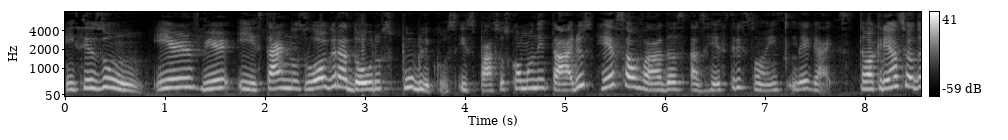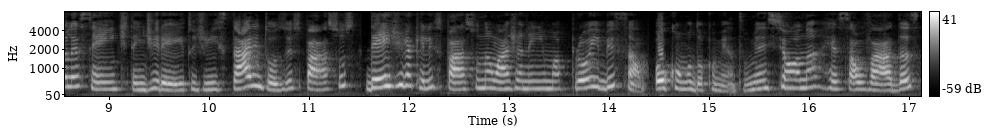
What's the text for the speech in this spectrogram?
Inciso 1. Ir, vir e estar nos logradouros públicos, espaços comunitários, ressalvadas as restrições legais. Então, a criança e o adolescente têm direito de estar em todos os espaços, desde que aquele espaço não haja nenhuma proibição, ou como o documento menciona, ressalvadas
